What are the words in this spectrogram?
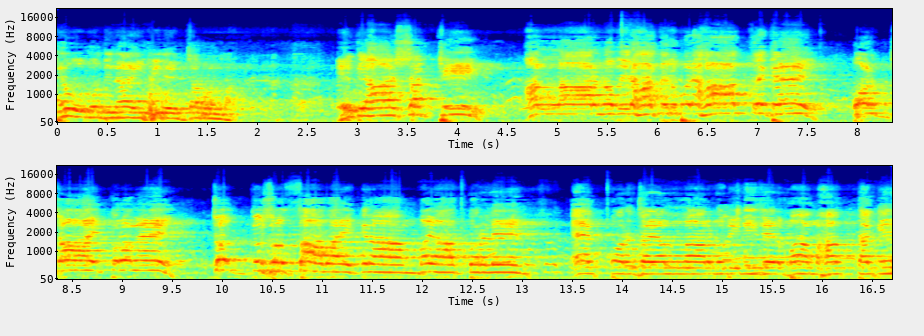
কেউ মদিনায় ফিরে যাব না। ইতিহাস সাক্ষী, আল্লাহর নবীর হাতের উপরে হাত রেখে পর্যায়ক্রমে চোদ্দশো সাহাবায়ে কেরাম বায়াত করলেন। এক পর্যায়ে আল্লাহর নবী নিজের বাম হাতটাকে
